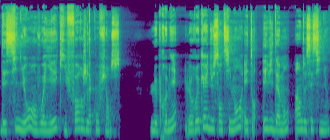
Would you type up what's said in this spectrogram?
des signaux envoyés qui forgent la confiance. Le premier, le recueil du sentiment, étant évidemment un de ces signaux.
